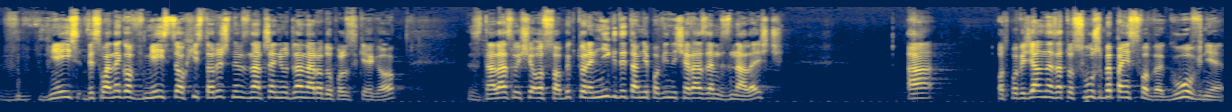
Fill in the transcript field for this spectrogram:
w miejsc, wysłanego w miejsce o historycznym znaczeniu dla narodu polskiego, znalazły się osoby, które nigdy tam nie powinny się razem znaleźć, a odpowiedzialne za to służby państwowe, głównie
